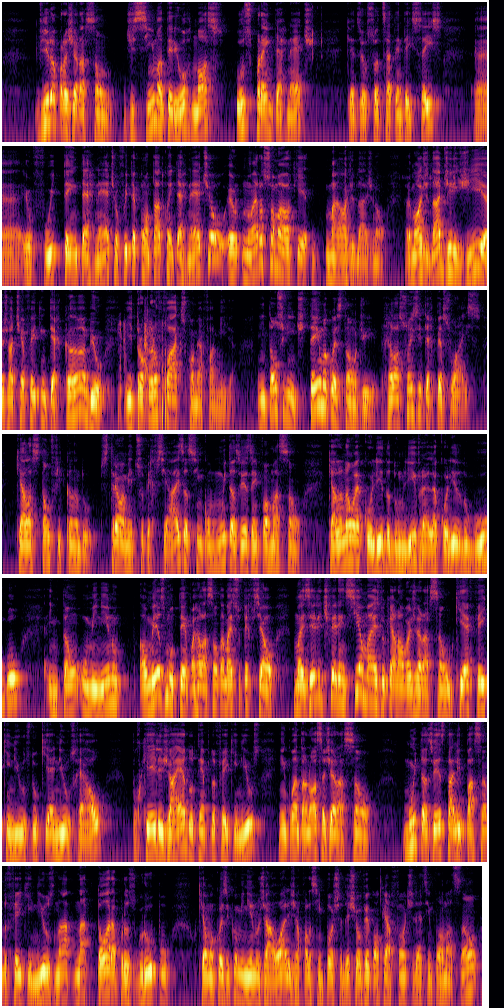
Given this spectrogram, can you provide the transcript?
vira para a geração de cima, anterior, nós, os pré-internet, quer dizer, eu sou de 76, é, eu fui ter internet, eu fui ter contato com a internet, eu, eu não era só maior, que, maior de idade, não. Era maior de idade, dirigia, já tinha feito intercâmbio e trocando fax com a minha família. Então é o seguinte, tem uma questão de relações interpessoais que elas estão ficando extremamente superficiais, assim como muitas vezes a informação que ela não é colhida de um livro, ela é colhida do Google. Então o menino, ao mesmo tempo, a relação está mais superficial, mas ele diferencia mais do que a nova geração o que é fake news do que é news real, porque ele já é do tempo do fake news, enquanto a nossa geração muitas vezes está ali passando fake news na, na tora para os grupos, que é uma coisa que o menino já olha e já fala assim, poxa, deixa eu ver qual é a fonte dessa informação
